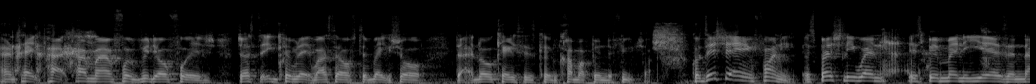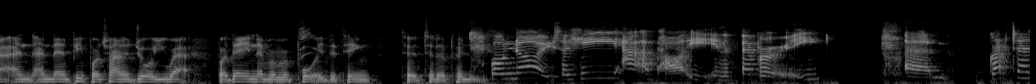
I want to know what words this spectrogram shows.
and take pat camera and foot video footage just to incriminate myself to make sure that no cases can come up in the future. Because this shit ain't funny, especially when it's been many years and that, and and then people are trying to draw you out, but they ain't never reported the thing to to the police. well, no. So he, at a party in February, um, grabbed her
